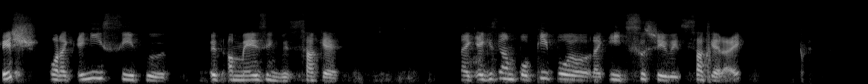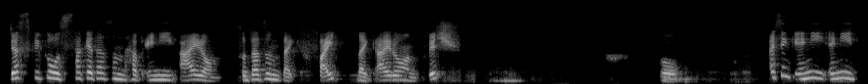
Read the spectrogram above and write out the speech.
fish or like any seafood is amazing with sake. Like example, people like eat sushi with sake, right? Just because sake doesn't have any iron, so doesn't like fight like iron on fish. So I think any any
